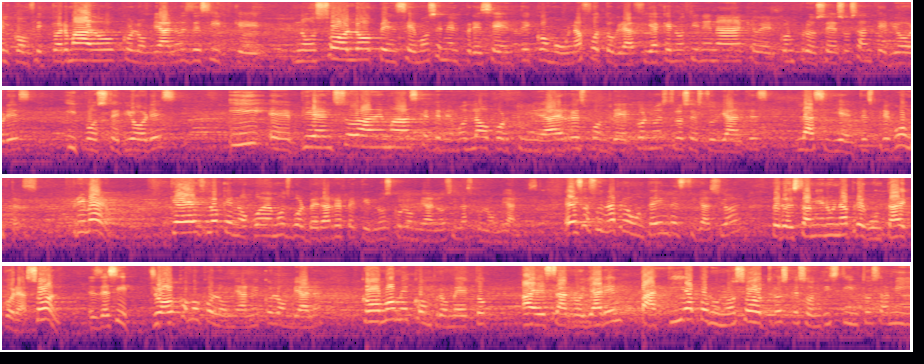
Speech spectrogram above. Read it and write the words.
el conflicto armado colombiano, es decir, que no solo pensemos en el presente como una fotografía que no tiene nada que ver con procesos anteriores y posteriores, y eh, pienso además que tenemos la oportunidad de responder con nuestros estudiantes las siguientes preguntas. Primero, ¿qué es lo que no podemos volver a repetir los colombianos y las colombianas? Esa es una pregunta de investigación, pero es también una pregunta de corazón. Es decir, yo como colombiano y colombiana, ¿cómo me comprometo a desarrollar empatía por unos otros que son distintos a mí?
